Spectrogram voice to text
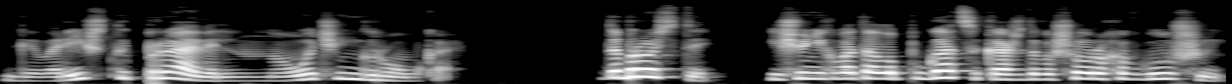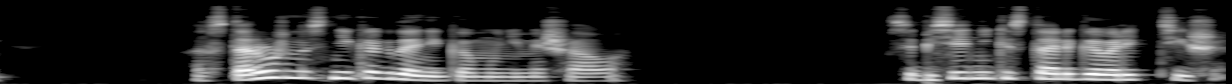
Говоришь ты правильно, но очень громко. Да брось ты, еще не хватало пугаться каждого шороха в глуши. Осторожность никогда никому не мешала. Собеседники стали говорить тише.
